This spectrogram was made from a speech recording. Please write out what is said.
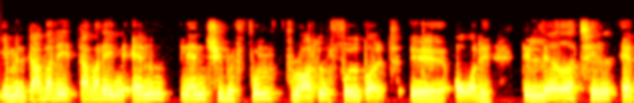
jamen der var det, der var det en, anden, en anden type full throttle fodbold øh, over det. Det lader til, at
